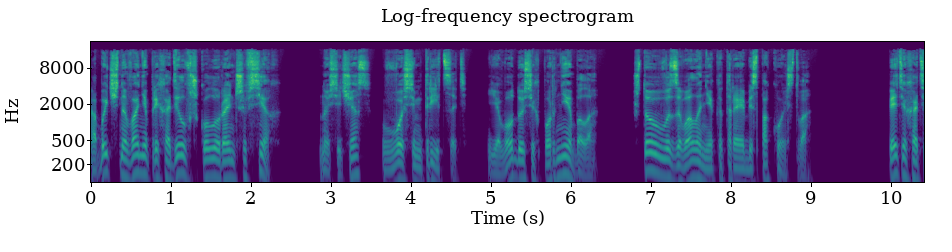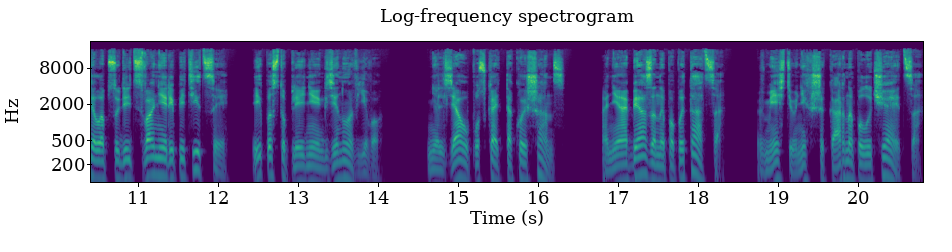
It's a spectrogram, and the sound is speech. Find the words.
Обычно Ваня приходил в школу раньше всех, но сейчас, в 8.30, его до сих пор не было, что вызывало некоторое беспокойство. Петя хотел обсудить с Ваней репетиции и поступление к Зиновьеву. Нельзя упускать такой шанс. Они обязаны попытаться. Вместе у них шикарно получается.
